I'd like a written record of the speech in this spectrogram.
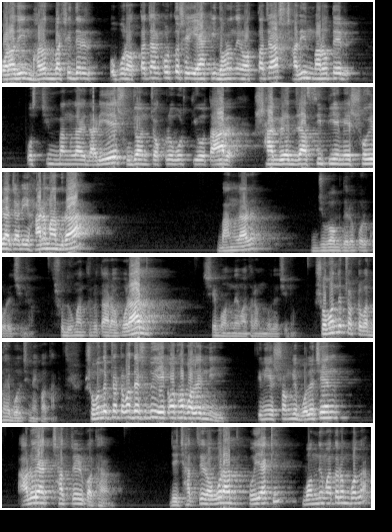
পরাধীন ভারতবাসীদের উপর অত্যাচার করত, সেই একই ধরনের অত্যাচার স্বাধীন ভারতের পশ্চিম বাংলায় দাঁড়িয়ে সুজন চক্রবর্তী ও তার সাগরেদরা, সিপিএম এর স্বৈরাচারী হারমাদরা বাংলার যুবকদের ওপর করেছিল। শুধুমাত্র তার অপরাধ সে বন্দে মাতরম বলেছিল। শোভনদেব চট্টোপাধ্যায় বলছেন কথা। শোভনদেব চট্টোপাধ্যায় শুধু এ কথা বলেননি, তিনি এর সঙ্গে বলেছেন আরও এক ছাত্রের কথা। যে ছাত্রের অপরাধ ওই একই, বন্দে মাতরম বলা।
